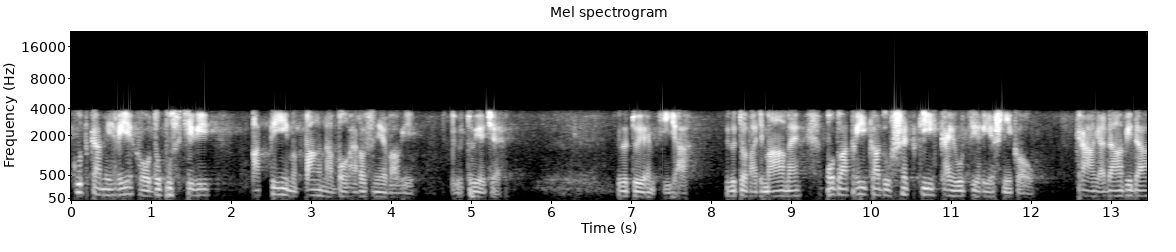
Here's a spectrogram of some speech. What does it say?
skutkami hriechov dopustili a tým Pána Boha roznevali. Ľutujete. Ľutujem i ja. Ľutovať máme podľa príkladu všetkých kajúcich riešnikov. Kráľa Dávida,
